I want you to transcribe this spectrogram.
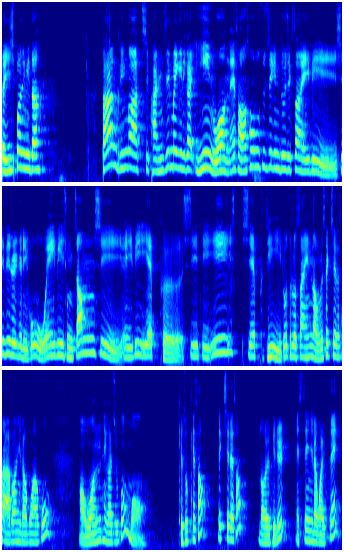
자, 20번입니다. 다음 그림과 같이 반지름의 길이가 2인 원에서 서로 수직인 두 직선 AB, CD를 그리고 AB 중점 C, AB, EF, CDE, CFD로 둘러싸인 너블 색칠해서 R1이라고 하고 어, 원 해가지고 뭐 계속해서 색칠해서 넓이를 SN이라고 할 때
